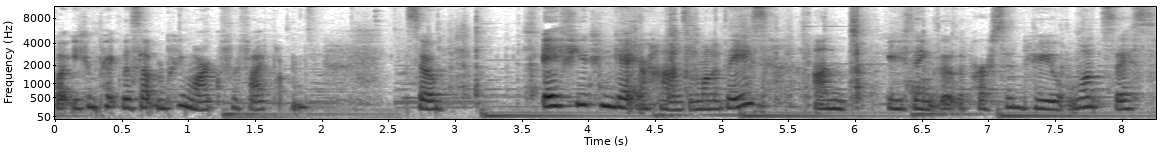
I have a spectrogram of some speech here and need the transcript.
But you can pick this up in Primark for £5. So if you can get your hands on one of these and you think that the person who wants this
